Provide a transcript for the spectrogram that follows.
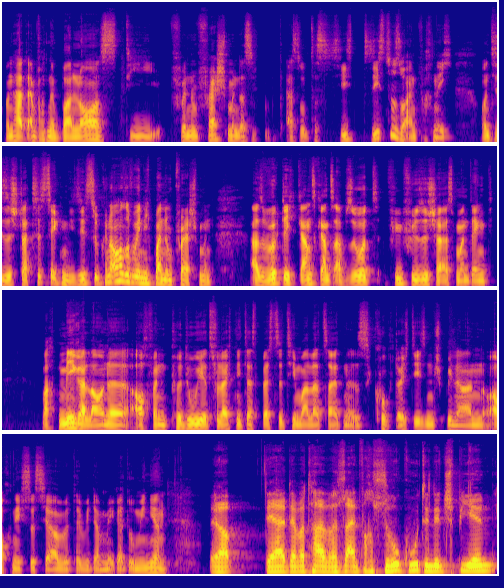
und hat einfach eine Balance, die für einen Freshman, das, also das siehst, siehst du so einfach nicht. Und diese Statistiken, die siehst du genauso wenig bei einem Freshman. Also wirklich ganz, ganz absurd, viel physischer als man denkt macht mega Laune, auch wenn Purdue jetzt vielleicht nicht das beste Team aller Zeiten ist. Guckt euch diesen Spieler an, auch nächstes Jahr wird er wieder mega dominieren. Ja, der, der war teilweise einfach so gut in den Spielen.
